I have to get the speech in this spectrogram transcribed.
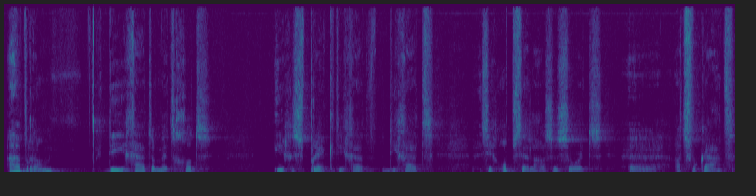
Abraham, die gaat er met God in gesprek. Die gaat, die gaat zich opstellen als een soort uh, advocaat,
